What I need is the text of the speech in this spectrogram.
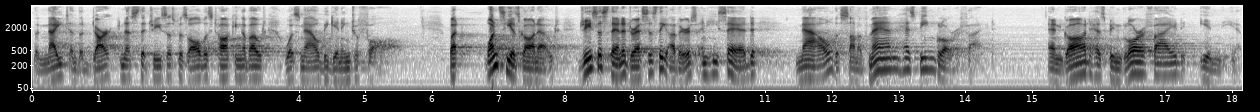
The night and the darkness that Jesus was always talking about was now beginning to fall. But once he has gone out, Jesus then addresses the others and he said, Now the Son of Man has been glorified, and God has been glorified in him.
